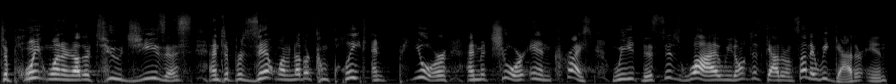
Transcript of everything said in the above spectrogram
To point one another to Jesus and to present one another complete and pure and mature in Christ. We, this is why we don't just gather on Sunday, we gather in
